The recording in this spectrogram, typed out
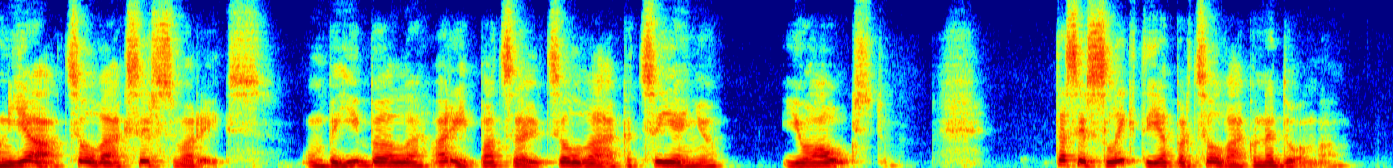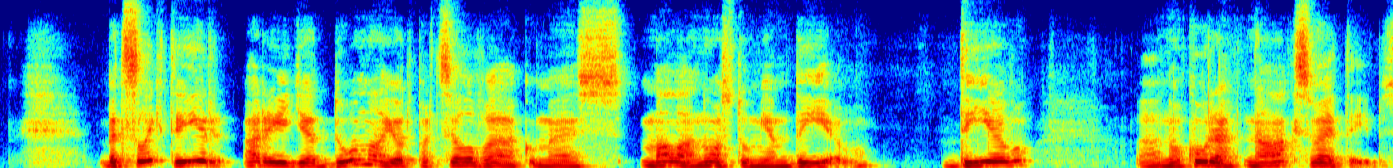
Un jā, cilvēks ir svarīgs, un Bībele arī paceļ cilvēka cieņu jo augstu. Tas ir slikti, ja par cilvēku nedomā. Bet slikti ir arī, ja domājot par cilvēku, mēs malā nostumjam Dievu. Dievu, no kura nāk svētības.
